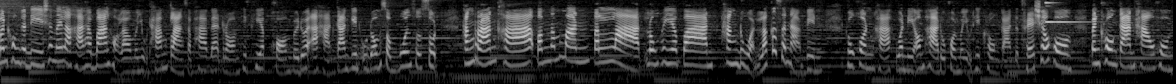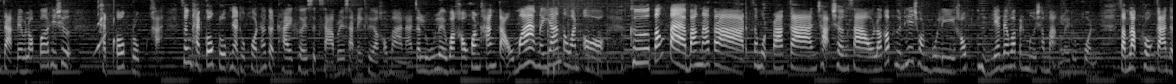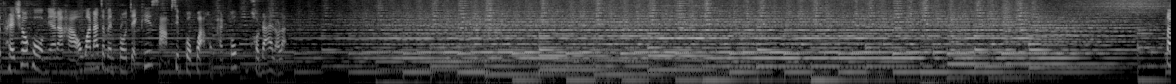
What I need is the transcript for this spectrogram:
มันคงจะดีใช่ไหมล่ะคะถ้าบ้านของเรามาอยู่ท่ามกลางสภาพแวดล้อมที่เพียบพร้อมไปด้วยอาหารการกินอุดมสมบูรณ์สุดๆ ทั้งร้านค้า ปั๊มน้ำมัน ตลาด โรงพยาบาล ทางด่วน แล้วก็สนามบิน ทุกคนคะ วันนี้อ้อมพาทุกคนมาอยู่ที่โครงการ The Treasure Home เป็นโครงการทาวน์โฮมจาก Developer ที่ชื่อ p a t c o Group ค่ะ ซึ่งแพทโก้กรุ๊ปเนี่ยทุกคนถ้าเกิดใครเคยศึกษาบริษัทในเครือเขามานะ จะรู้เลยว่าเขาค่อนข้างเก่ามากในย่านตะวันออก คือตั้งแต่บางนาตราด สมุทรปราการฉะเชิงเซาแล้วก็พื้นที่ชนบุรีเขาเรียกได้ว่าเป็นมือฉมังเลยทุกคนสำหรับโครงการ The Treasure Home เนี่ยนะคะอว่าน่าจะเป็นโปรเจกต์ที่ 30 กว่าของแพทโก้เขาได้แล้วล่ะ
